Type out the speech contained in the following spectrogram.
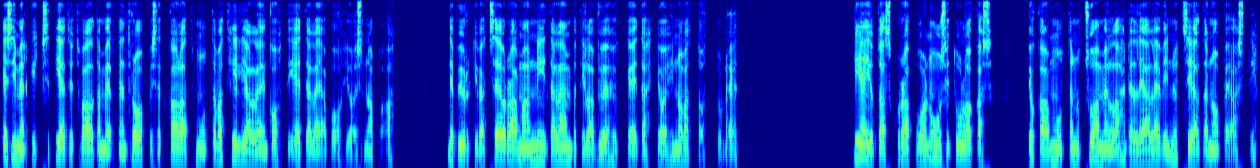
Esimerkiksi tietyt valtamerten trooppiset kalat muuttavat hiljalleen kohti etelä- ja pohjoisnapaa. Ne pyrkivät seuraamaan niitä lämpötilavyöhykkeitä, joihin ovat tottuneet. Liejutaskurapu on uusi tulokas, joka on muuttanut Suomenlahdelle ja levinnyt sieltä nopeasti.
